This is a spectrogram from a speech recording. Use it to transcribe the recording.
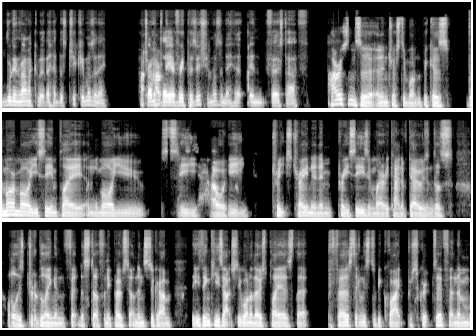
running around like a bit of a headless chicken, wasn't he? Trying to play every position, wasn't he, in first half? Harrison's a, an interesting one because the more and more you see him play, and the more you see how he treats training in pre-season, where he kind of goes and does all his dribbling and fitness stuff, and he posts it on Instagram. That you think he's actually one of those players that prefers things to be quite prescriptive, and then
